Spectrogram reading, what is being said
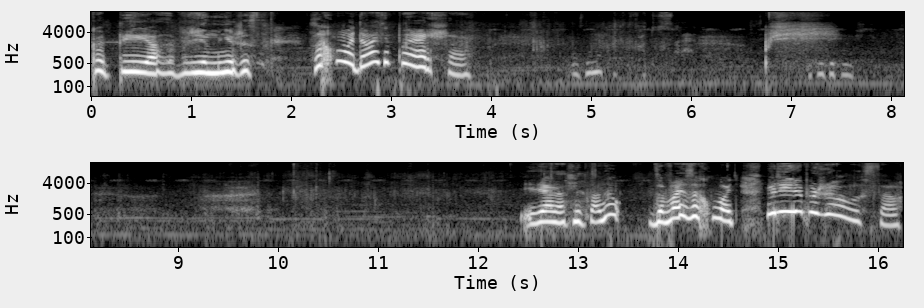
Капець, блін, мені вже... с- Заходь, давайте перша. Зніми хату все. Іди ближче. Илья нас не ну, давай заходь. Ну, Лиля, пожалуйста.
